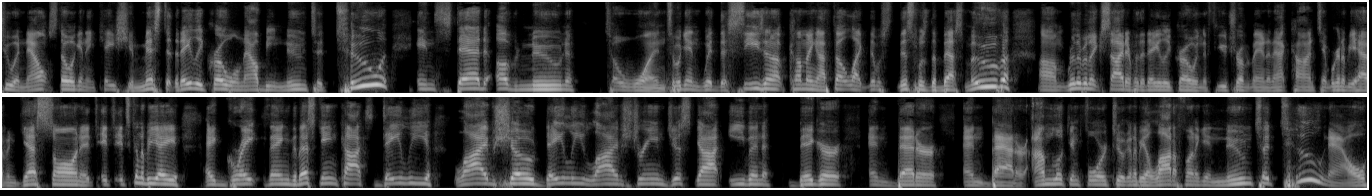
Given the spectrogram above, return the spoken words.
to announce, though, again, in case you missed it, the Daily Crow will now be noon to two instead of noon to one. So again, with the season upcoming, I felt like this was this was the best move. Um, really, really excited for the Daily Crow and the future of man and that content. We're going to be having guests on. It, it it's going to be a a great thing. The best Gamecocks daily live show, daily live stream just got even bigger and better and badder. I'm looking forward to it. Going to be a lot of fun again, noon to two now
